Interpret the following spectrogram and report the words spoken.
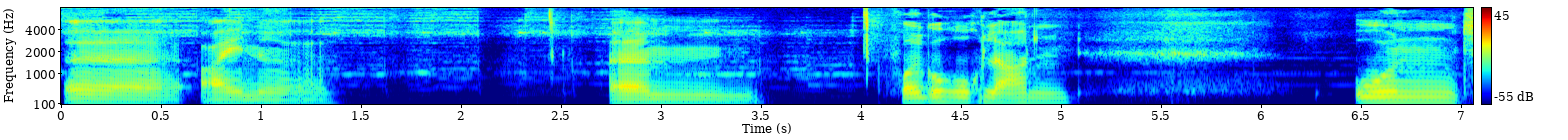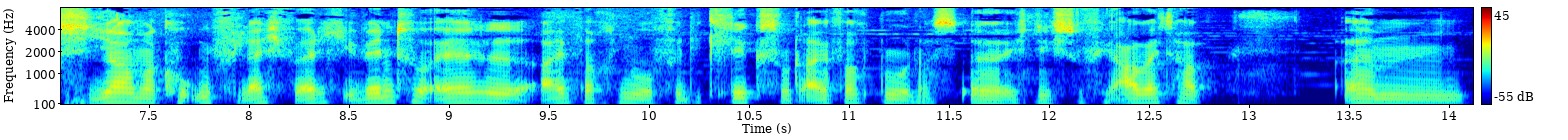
äh, eine ähm, Folge hochladen. Und ja, mal gucken, vielleicht werde ich eventuell einfach nur für die Klicks und einfach nur, dass äh, ich nicht so viel Arbeit habe, ähm,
